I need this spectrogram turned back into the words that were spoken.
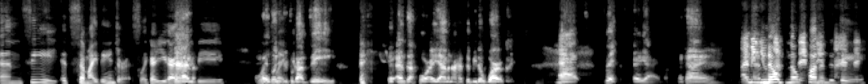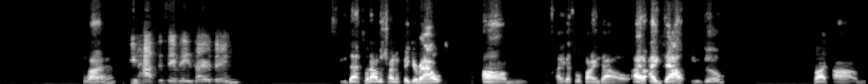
and C it's semi dangerous. Like, are you guys And- gonna be? Hold with, on, like- you forgot D. it ends at 4 a.m. and I have to be to work at 6 a.m. Okay, I mean, and you no have to no say pun the in the entire D. thing. what? You have to save the entire thing. That's what I was trying to figure out. Um, I guess we'll find out. I don't. I doubt you do, but um,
